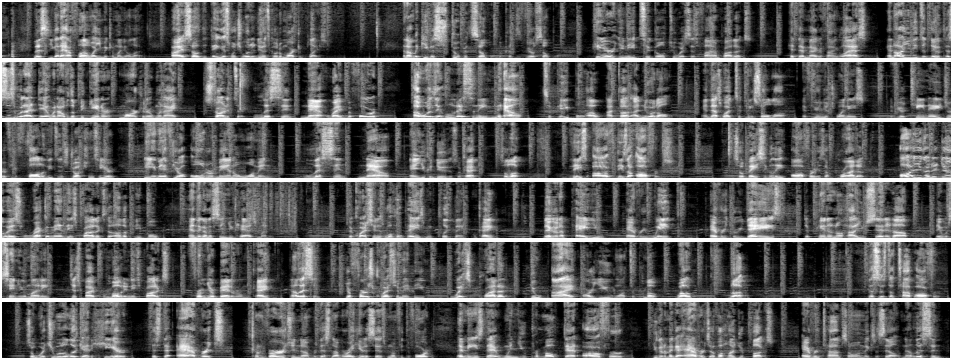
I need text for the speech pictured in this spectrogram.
Listen, you got to have fun while you're making money online. All right, so the thing is, what you want to do is go to Marketplace. And I'm to keep it stupid simple because it's very simple. Here, you need to go to where it says Find Products, hit that magnifying glass, And all you need to do, this is what I did when I was a beginner marketer when I started to listen now, right? Before, I wasn't listening now to people. I, I thought I knew it all. And that's why it took me so long. If you're in your 20s, if you're a teenager, if you follow these instructions here, even if you're an older man or woman, listen now and you can do this, okay? So look, these off these are offers. So basically, offer is a product. All you're gonna do is recommend these products to other people and they're gonna send you cash money. The question is, well, who pays me? ClickBank, okay? They're gonna pay you every week, every three days, depending on how you set it up. They will send you money just by promoting these products from your bedroom, okay? Now listen, your first question may be, which product do I or you want to promote? Well, look, this is the top offer. So what you want to look at here is the average conversion number. This number right here that says 154, that means that when you promote that offer, you're going to make an average of 100 bucks every time someone makes a sale. Now listen,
